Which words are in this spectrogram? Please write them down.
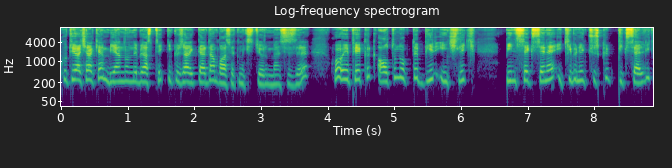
Kutuyu açarken bir yandan da biraz teknik özelliklerden bahsetmek istiyorum ben sizlere. Huawei P40 6.1 inçlik 1080'e 2340 piksellik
